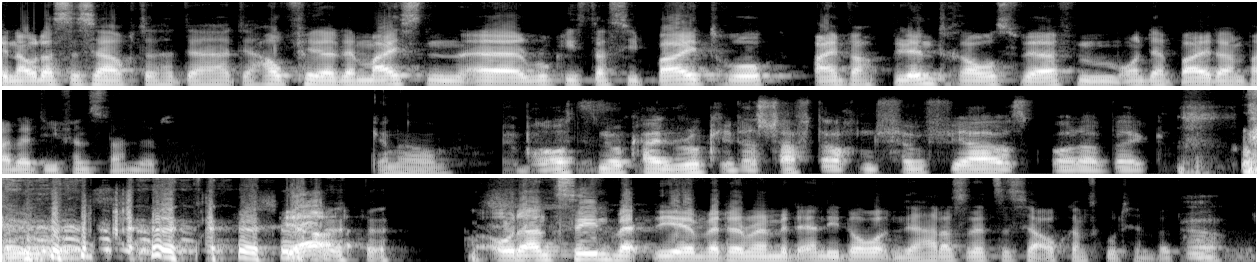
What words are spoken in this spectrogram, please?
genau das ist ja auch der, der, der Hauptfehler der meisten äh, Rookies, dass sie bei Druck einfach blind rauswerfen und der Ball dann bei der Defense landet. Genau. Du brauchst nur keinen Rookie, das schafft auch ein Fünf-Jahres-Quarterback. Ja. Oder ein 10 Veteran mit Andy Dalton, der hat das letztes Jahr auch ganz gut hinbekommen.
